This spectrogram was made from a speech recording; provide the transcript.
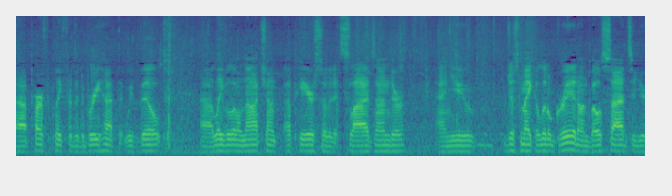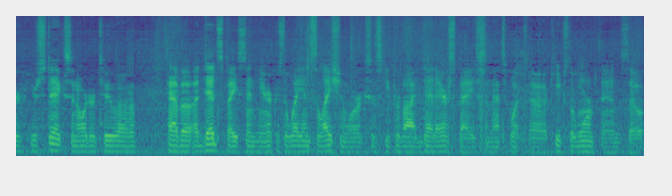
uh, perfectly for the debris hut that we've built. Uh, leave a little notch on, up here so that it slides under, and you just make a little grid on both sides of your, your sticks in order to uh, have a, a dead space in here because the way insulation works is you provide dead air space and that's what uh, keeps the warmth in. So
